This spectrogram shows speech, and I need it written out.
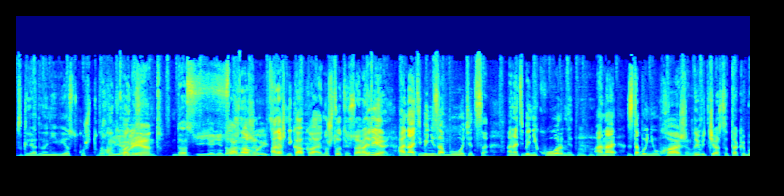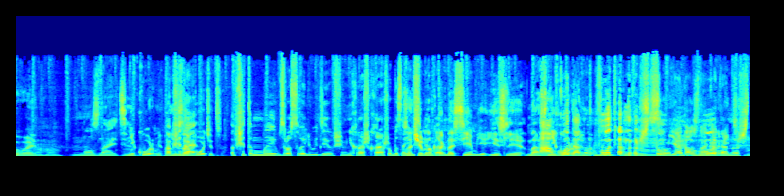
Взгляды на невестку, что Конкурент. Да, с- Ее не она должно же, быть. она же никакая. Ну что ты, что она тебе, она о тебе не заботится, она тебя не кормит, она за тобой не ухаживает. Да ведь часто так и бывает. Ну, знаете. Не кормит, не Вообще-то- заботится. Вообще-то мы взрослые люди, в общем, не хорошо, хорошо бы самим Зачем себя нам тогда кормить. семьи, если нас А не вот кормят? оно, вот оно что. Семья должна вот кормить. оно что.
